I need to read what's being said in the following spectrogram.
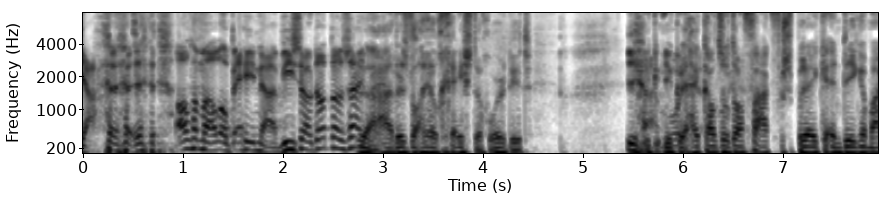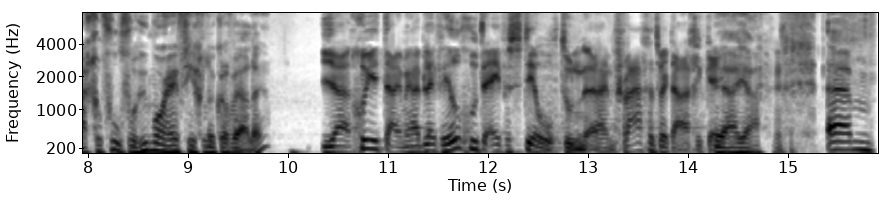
Ja, allemaal op één na. Wie zou dat nou zijn? Ja, dat is wel heel geestig hoor, dit. Ja, ik, hij kan zich dan vaak verspreken en dingen, maar gevoel voor humor heeft hij gelukkig wel, hè? Ja, goede timing. Hij bleef heel goed even stil toen uh, hem vragend werd aangekeken. Ja, ja. um,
